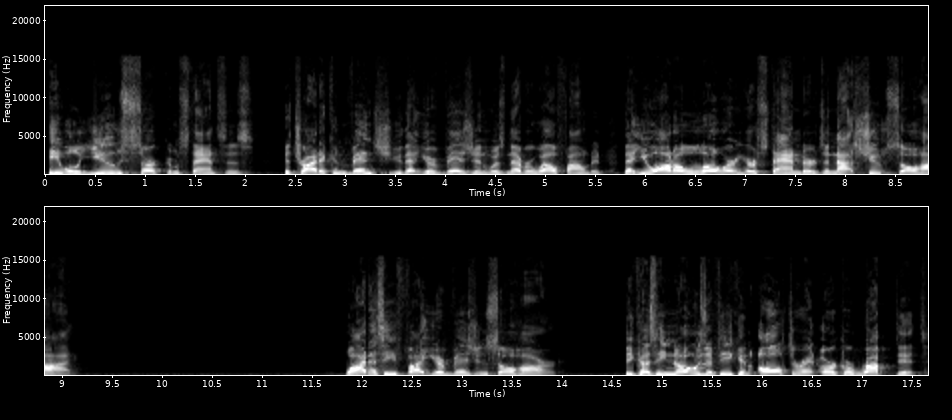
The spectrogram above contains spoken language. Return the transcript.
He will use circumstances to try to convince you that your vision was never well founded, that you ought to lower your standards and not shoot so high. Why does he fight your vision so hard? Because he knows if he can alter it or corrupt it,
